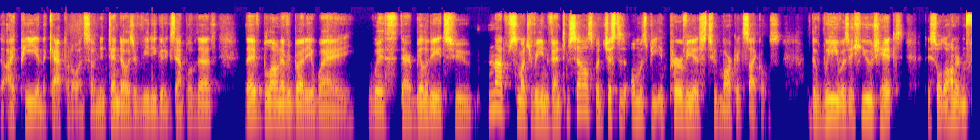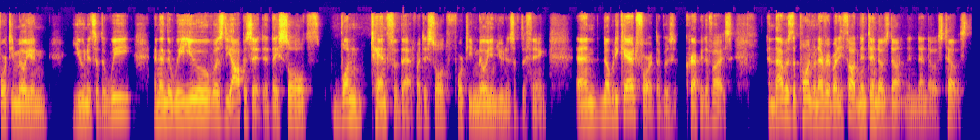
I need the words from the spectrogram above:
the IP and the capital. And so Nintendo is a really good example of that. They've blown everybody away with their ability to not so much reinvent themselves, but just to almost be impervious to market cycles. The Wii was a huge hit. They sold 140 million units of the Wii, and then the Wii U was the opposite. They sold one tenth of that, right? They sold 14 million units of the thing, and nobody cared for it. That was a crappy device, and that was the point when everybody thought Nintendo's done, Nintendo is toast,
